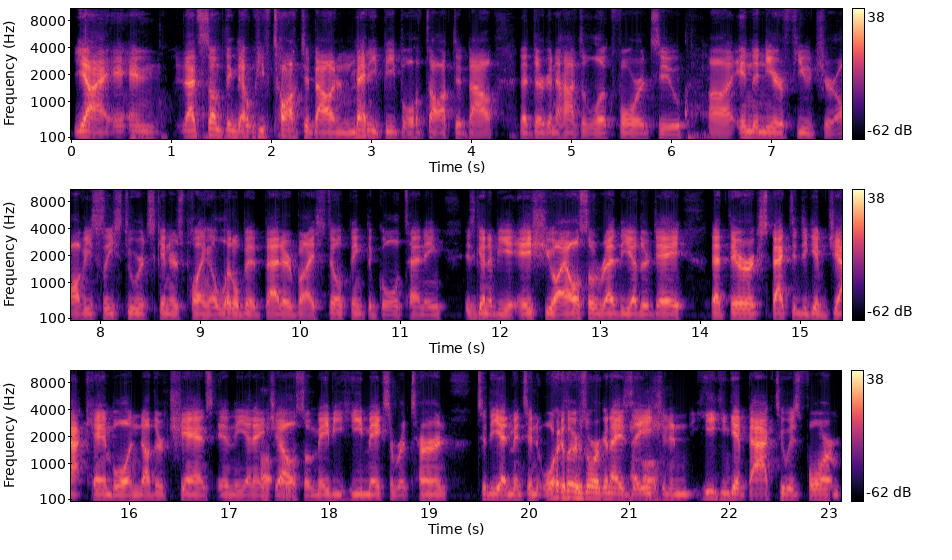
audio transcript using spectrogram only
Yeah, and that's something that we've talked about, and many people have talked about that they're going to have to look forward to uh, in the near future. Obviously, Stuart Skinner's playing a little bit better, but I still think the goaltending is going to be an issue. I also read the other day that they're expected to give Jack Campbell another chance in the NHL, Uh-oh. so maybe he makes a return to the Edmonton Oilers organization Uh-oh. and he can get back to his form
